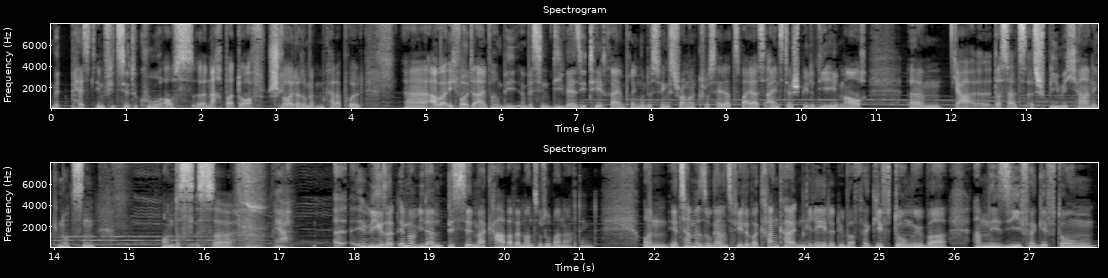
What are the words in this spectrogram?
mit Pest infizierte Kuh aus äh, Nachbardorf schleudere mit einem Katapult. Äh, aber ich wollte einfach ein, ein, bisschen Diversität reinbringen und deswegen Stronghold Crusader 2 als eins der Spiele, die eben auch ähm, ja, das als, als Spielmechanik nutzen, und das ist, äh, ja, äh, wie gesagt, immer wieder ein bisschen makaber, wenn man so drüber nachdenkt. Und jetzt haben wir so ganz viel über Krankheiten geredet, über Vergiftung, über Amnesie, Vergiftung.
